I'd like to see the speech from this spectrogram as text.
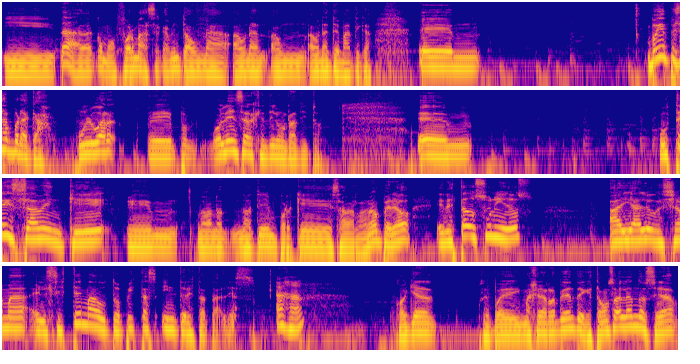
y nada, como forma de acercamiento a una, a una, a un- a una temática. Eh, voy a empezar por acá, un lugar, eh, volví a ser Argentina un ratito. Eh, Ustedes saben que, eh, no, no, no tienen por qué saberlo, ¿no? Pero en Estados Unidos hay algo que se llama el sistema de autopistas interestatales. Ajá. Cualquiera se puede imaginar rápidamente de que estamos hablando, o sea,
